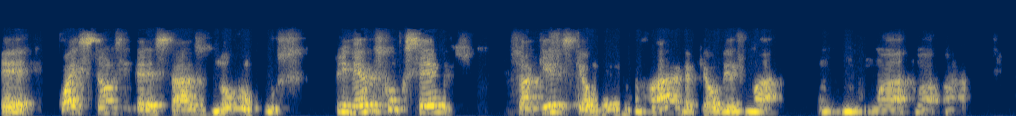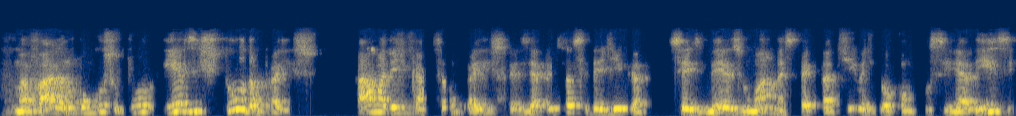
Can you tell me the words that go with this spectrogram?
é quais são os interessados no concurso. Primeiro, os concurseiros. São aqueles que almejam uma vaga, que almejam uma, uma, uma, uma, uma vaga no concurso público. E eles estudam para isso. Há uma dedicação para isso. Quer dizer, a pessoa se dedica seis meses, um ano, na expectativa de que o concurso se realize,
